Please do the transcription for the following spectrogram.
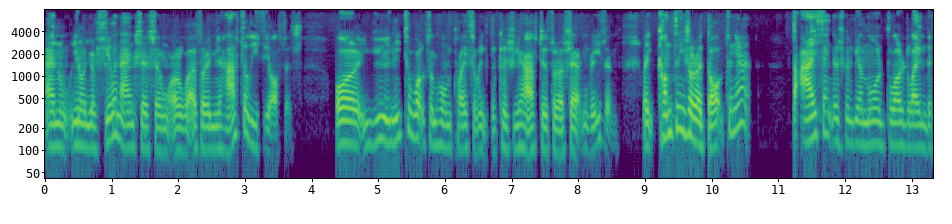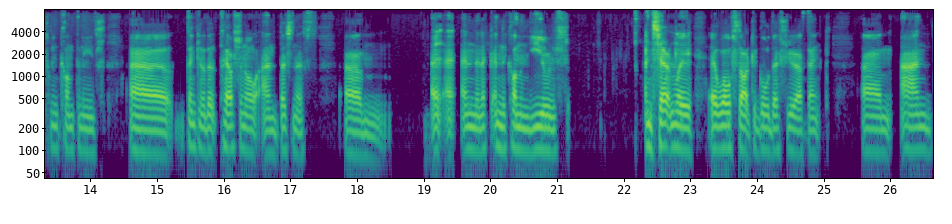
and you know you're feeling anxious and, or whatever, and you have to leave the office, or you need to work from home twice a week because you have to for a certain reason. Like companies are adopting it. But I think there's going to be a more blurred line between companies uh, thinking about personal and business um, in, in the in the coming years, and certainly it will start to go this year, I think. Um, and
